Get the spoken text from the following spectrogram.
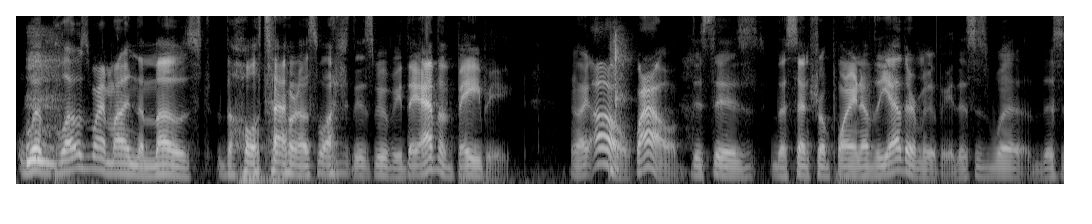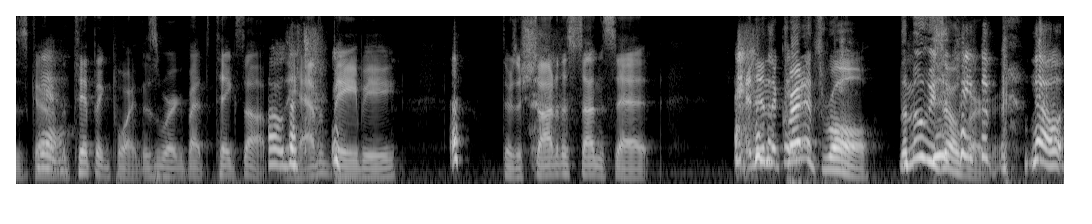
what blows my mind the most the whole time when I was watching this movie. They have a baby. You're like, oh wow, this is the central point of the other movie. This is what this is kind of the tipping point. This is where it about takes off. Oh, they that's have a baby. There's a shot of the sunset, and then the credits roll. The movie's over. No,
